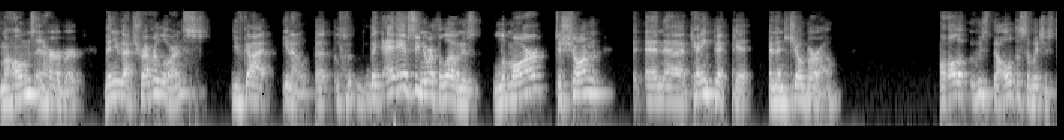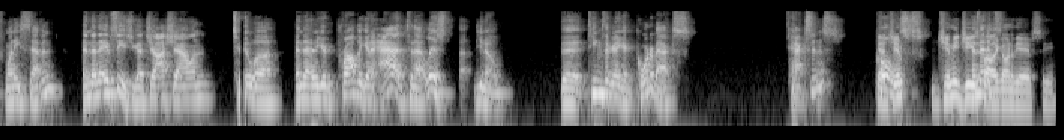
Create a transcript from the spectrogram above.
Mahomes and Herbert. Then you got Trevor Lawrence. You've got, you know, uh, the AFC North alone is Lamar, Deshaun, and uh, Kenny Pickett, and then Joe Burrow. All who's the oldest of which is 27 and then AFCs you got Josh Allen Tua and then you're probably going to add to that list uh, you know the teams that are going to get quarterbacks Texans Yeah, Jim- Colts. Jimmy G is probably going to the AFC.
